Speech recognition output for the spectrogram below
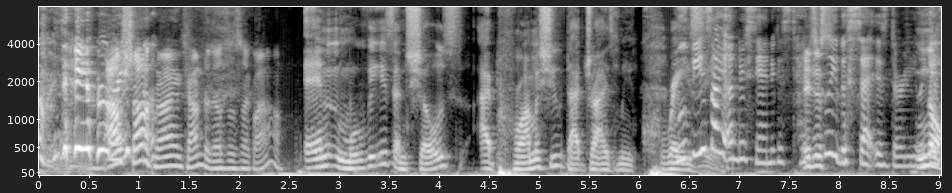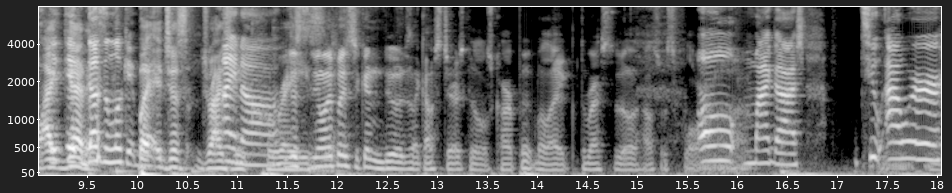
Are oh, they real? I was shocked when I encountered those. I was like, wow. in movies and shows, I promise you that drives me crazy. Movies, I understand because just- technically the set is dirty. Like, no, I it, get it. it. doesn't look it, but but it just drives I me know. crazy. Just the only place you couldn't do it is like upstairs because it was carpet, but like the rest of the house was floor. Oh my gosh. To our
